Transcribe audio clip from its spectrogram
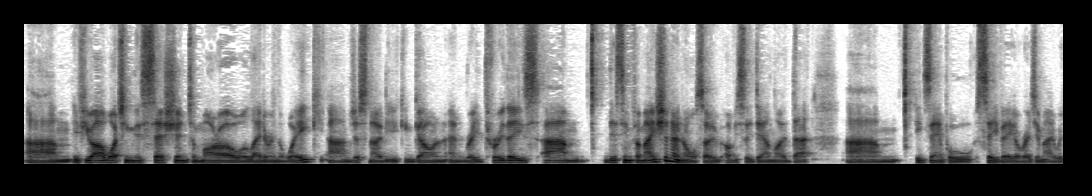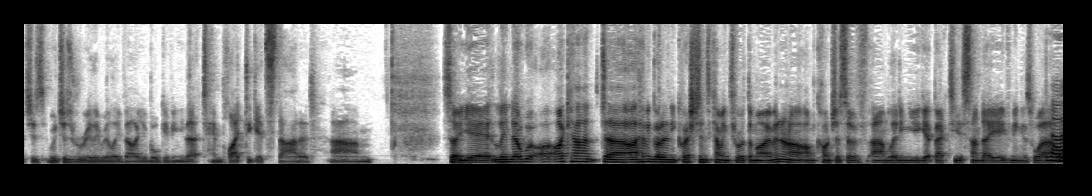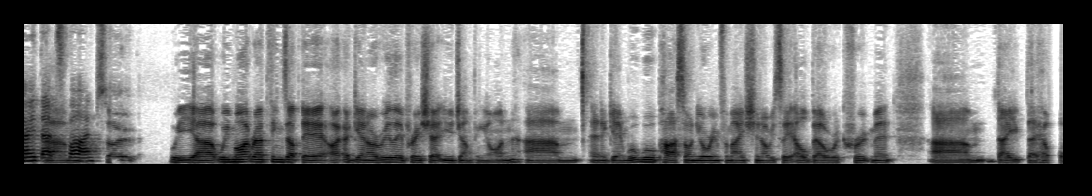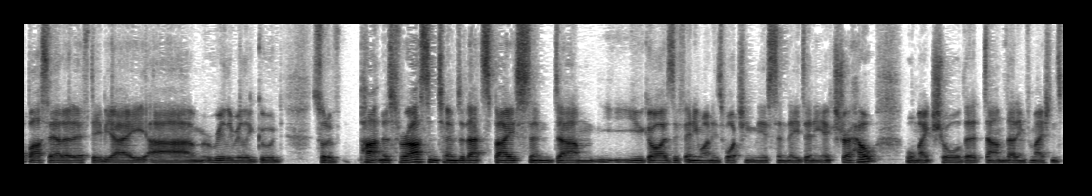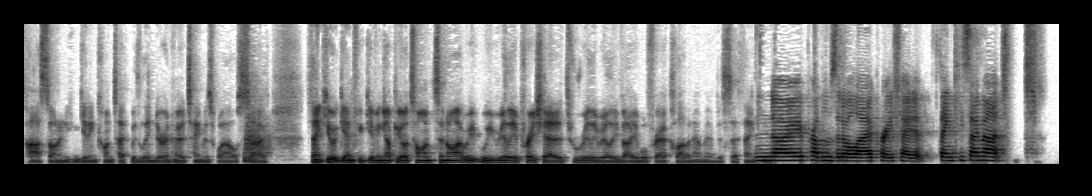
um, if you are watching this session tomorrow or later in the week, um, just know that you can go and, and read through these um, this information and also obviously download that um, example CV or resume, which is which is really really valuable, giving you that template to get started. Um, so yeah, Linda, I can't. Uh, I haven't got any questions coming through at the moment, and I'm conscious of um, letting you get back to your Sunday evening as well. No, that's um, fine. So we uh, we might wrap things up there. I, again, I really appreciate you jumping on. Um, and again, we'll, we'll pass on your information. Obviously, L Bell Recruitment. Um, they they help us out at FDBA. Um, really really good sort of partners for us in terms of that space. And um, you guys, if anyone is watching this and needs any extra help, we'll make sure that um, that information is passed on and you can get in contact with Linda and her team as well. So thank you again for giving up your time tonight. We, we really appreciate it. It's really, really valuable for our club and our members. So thank you. No problems at all. I appreciate it. Thank you so much.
